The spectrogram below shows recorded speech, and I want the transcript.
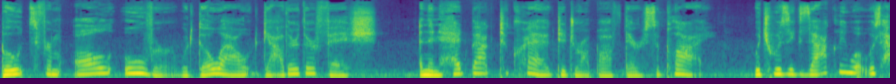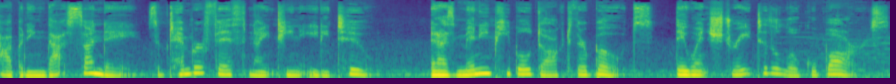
Boats from all over would go out, gather their fish, and then head back to Craig to drop off their supply, which was exactly what was happening that Sunday, September 5th, 1982. And as many people docked their boats, they went straight to the local bars.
